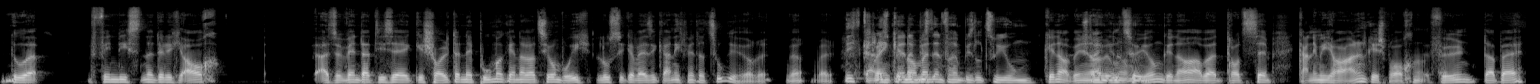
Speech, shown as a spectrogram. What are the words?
nur finde ich es natürlich auch also wenn da diese gescholtene Boomer-Generation, wo ich lustigerweise gar nicht mehr dazugehöre, ja, weil Nicht gar nicht mehr, du bist genommen- einfach ein bisschen zu jung. Genau, bin ich noch ein bisschen zu genommen. jung, genau, aber trotzdem kann ich mich auch angesprochen fühlen dabei.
